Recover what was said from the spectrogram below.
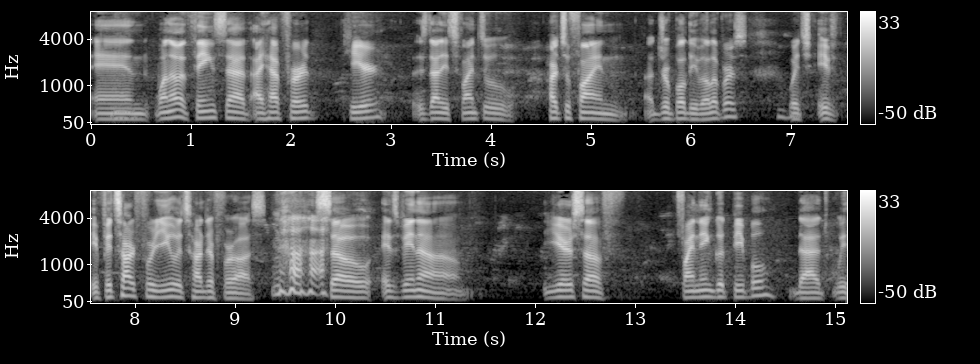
And one of the things that I have heard here is that it's fine to hard to find uh, Drupal developers, which if, if it's hard for you, it's harder for us. so it's been uh, years of finding good people that we,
